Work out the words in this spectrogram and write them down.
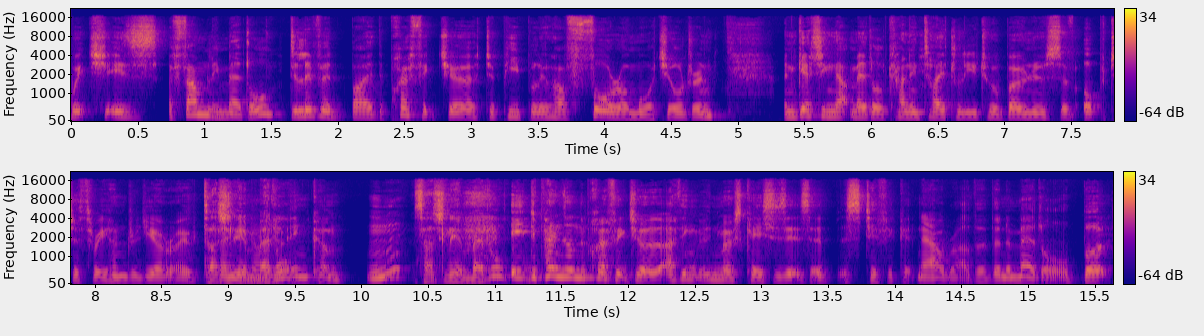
which is a family medal delivered by the prefecture to people who have four or more children. And getting that medal can entitle you to a bonus of up to 300 euro. That's actually a medal? your Income. Hmm? It's actually a medal. It depends on the prefecture. I think in most cases it's a certificate now rather than a medal. But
